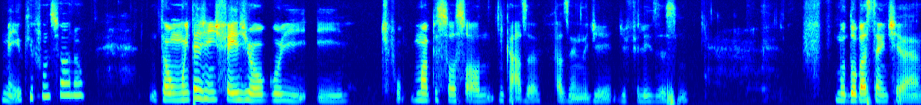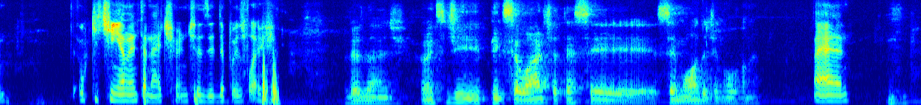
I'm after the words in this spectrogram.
meio que funcionam. Então muita gente fez jogo e, e tipo, uma pessoa só em casa fazendo de, de feliz, assim. Mudou bastante a, o que tinha na internet antes e depois do Flash. Verdade. Antes de pixel art até ser, ser moda de novo, né? É.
